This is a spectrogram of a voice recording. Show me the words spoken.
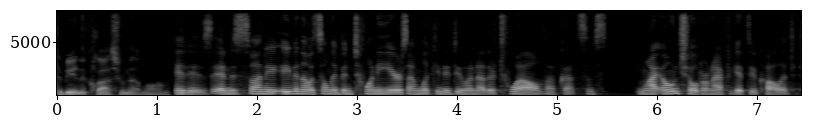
to be in the classroom that long. It is, and it's funny, even though it's only been 20 years, I'm looking to do another 12. I've got some, my own children I have to get through college.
